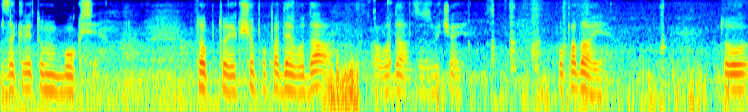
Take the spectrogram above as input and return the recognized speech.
закритому боксі. Тобто, якщо попаде вода, а вода зазвичай попадає, то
